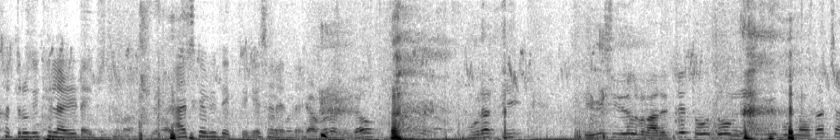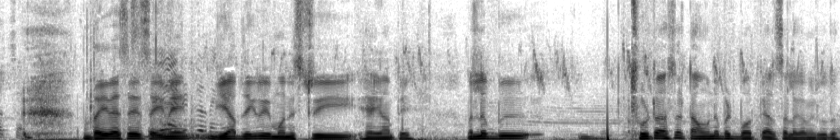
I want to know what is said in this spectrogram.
खतरों के खिलाड़ी टाइप्स थे। आज का भी देखते कैसा रहता है। पूरा टीवी सीरियल बना देते तो दो मिनट में बोलना होता अच्छा अच्छा। भाई वैसे सही में। ये आप देख रहे हो मोनिस्ट्री है यहाँ पे। मतलब छोटा सा टाउन है बट बहुत प्यारा सा लगा मेरे को तो।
